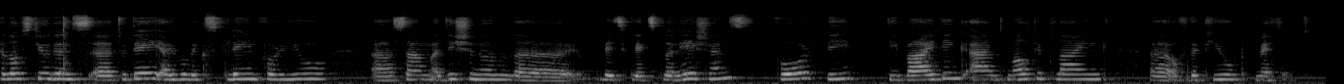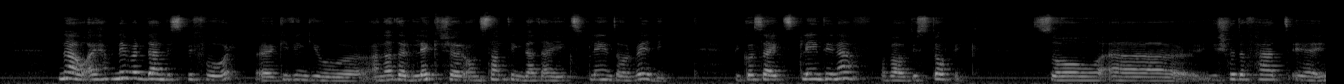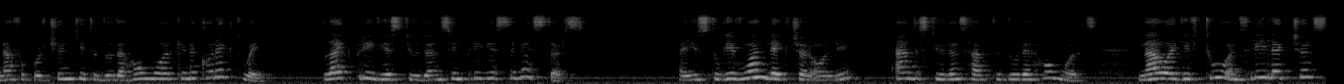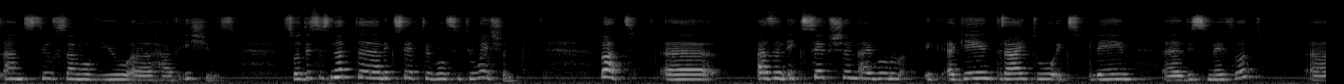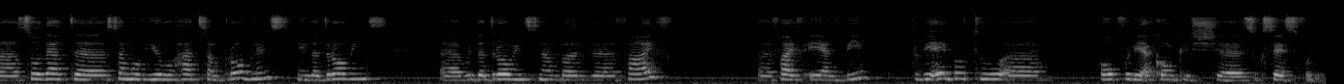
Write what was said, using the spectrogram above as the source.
Hello students, uh, today I will explain for you uh, some additional uh, basically explanations for the dividing and multiplying uh, of the cube method. Now I have never done this before, uh, giving you uh, another lecture on something that I explained already because I explained enough about this topic. So you should have had enough opportunity to do the homework in a correct way, like previous students in previous semesters. I used to give one lecture only, and the students had to do their homeworks. Now I give two and three lectures, and still some of you uh, have issues. So this is not an acceptable situation. But uh, as an exception, I will again try to explain uh, this method uh, so that uh, some of you who had some problems in the drawings with the drawings number uh, 5, uh, 5A and B, to be able to uh, hopefully accomplish uh, successfully.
